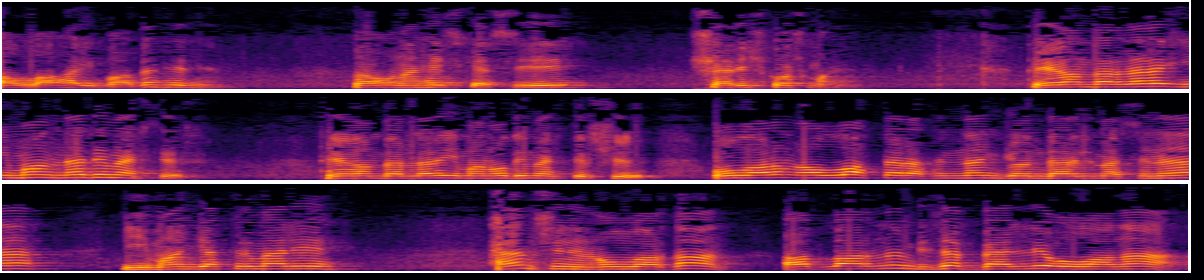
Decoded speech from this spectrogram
Allaha ibadət edin və ona heç kəsi şərik qoşmayın. Peyğəmbərlərə iman nə deməkdir? Peyğəmbərlərə iman o deməkdir ki, onların Allah tərəfindən göndərilməsinə iman gətirməli, həmçinin onlardan adlarının bizə bəlli olana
